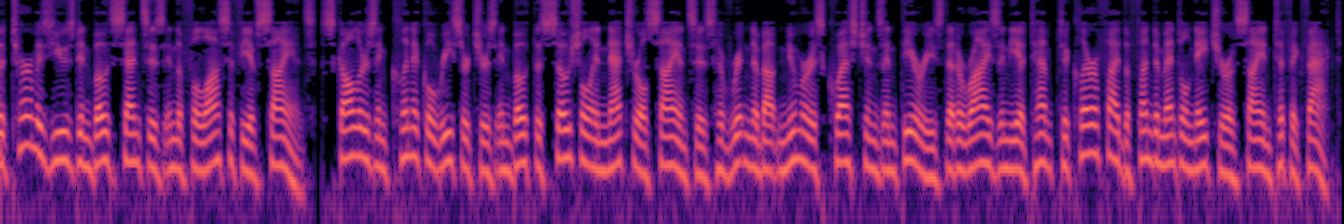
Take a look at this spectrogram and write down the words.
The term is used in both senses in the philosophy of science. Scholars and clinical researchers in both the social and natural sciences have written about numerous questions and theories that arise in the attempt to clarify the fundamental nature of scientific fact.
